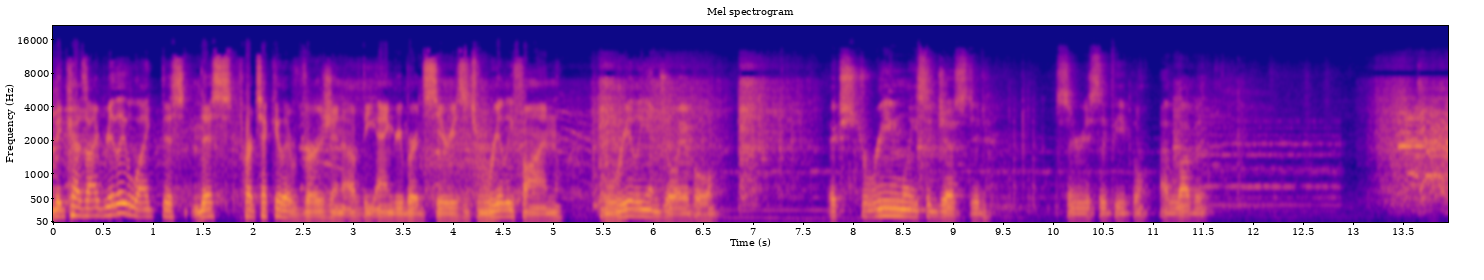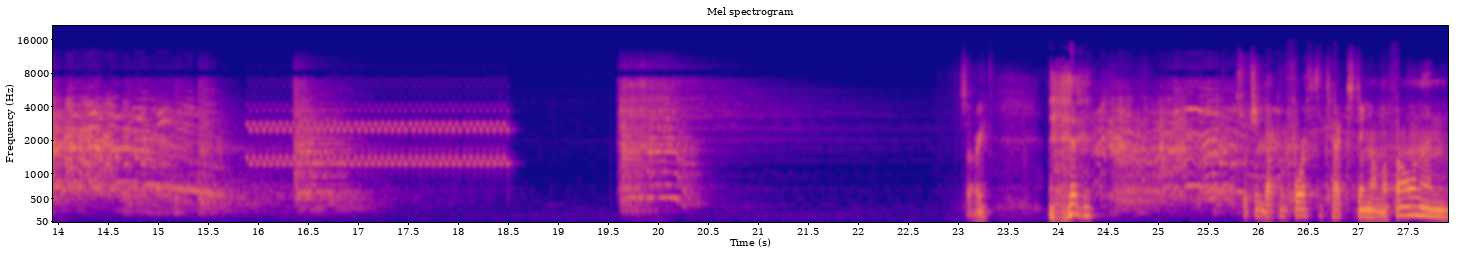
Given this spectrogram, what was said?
because I really like this this particular version of the Angry Birds series. It's really fun, really enjoyable, extremely suggested. Seriously, people, I love it. Sorry. Switching back and forth to texting on the phone and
